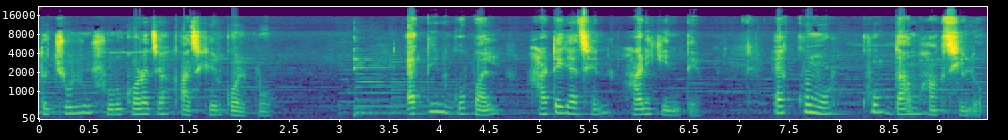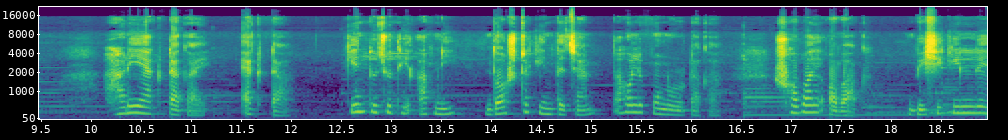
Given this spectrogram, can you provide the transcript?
তো চলুন শুরু করা যাক আজকের গল্প। একদিন গোপাল হাটে গেছেন হাঁড়ি কিনতে। এক কুমোর খুব দাম হাঁকছিল। হাঁড়ি এক টাকায়, একটা। কিন্তু যদি আপনি দশটা কিনতে চান, তাহলে পনেরো টাকা। সবাই অবাক, বেশি কিনলে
